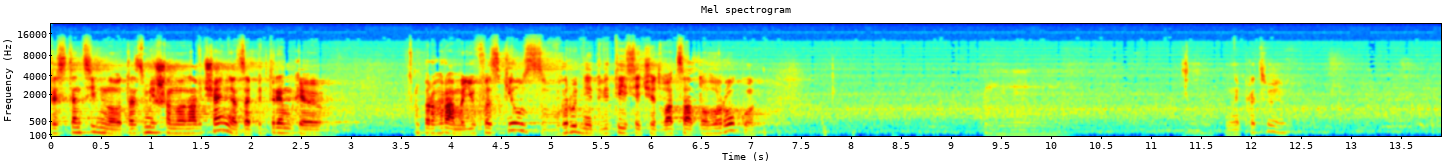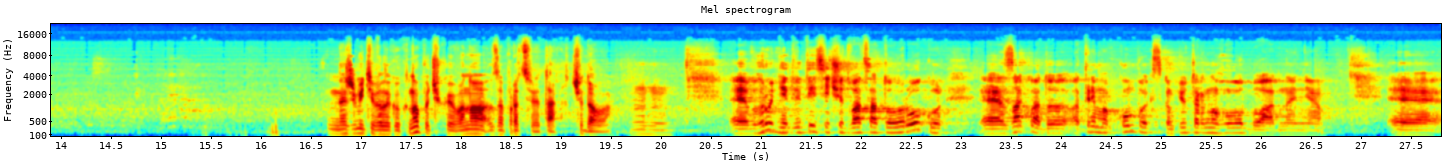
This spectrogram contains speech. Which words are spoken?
дистанційного та змішаного навчання за підтримки програми UFO Skills в грудні 2020 року. Не працює. Нажміть велику кнопочку, і воно запрацює. Так, чудово. Е, В грудні 2020 року е, заклад отримав комплекс комп'ютерного обладнання. Е,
